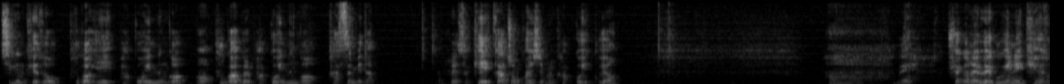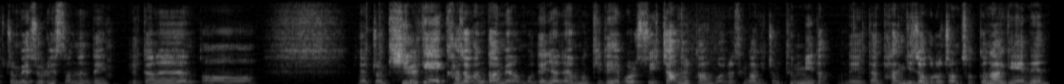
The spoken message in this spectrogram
지금 계속 부각이 받고 있는 거, 어, 부각을 받고 있는 것 같습니다. 그래서 케이크가 좀 관심을 갖고 있고요. 어, 네. 최근에 외국인이 계속 좀 매수를 했었는데 일단은 어 그냥 좀 길게 가져간다면 뭐 내년에 한번 기대해 볼 수 있지 않을까 뭐 이런 생각이 좀 듭니다. 근데 일단 단기적으로 좀 접근하기에는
